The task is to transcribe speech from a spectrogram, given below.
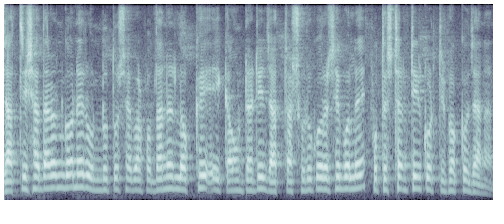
যাত্রী সাধারণগণের উন্নত সেবা প্রদানের লক্ষ্যে এই কাউন্টারটি যাত্রা শুরু করেছে বলে প্রতিষ্ঠানটির কর্তৃপক্ষ জানান।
